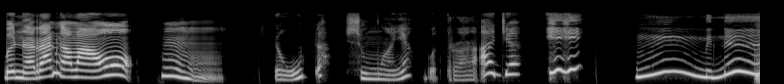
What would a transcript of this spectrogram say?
Beneran nggak mau? Hmm, ya udah, semuanya buat Rara aja. hmm, bener.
